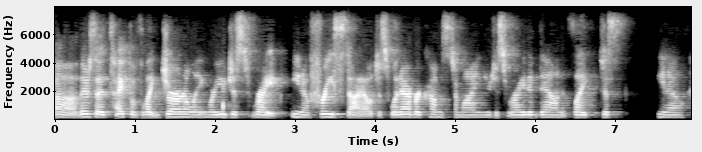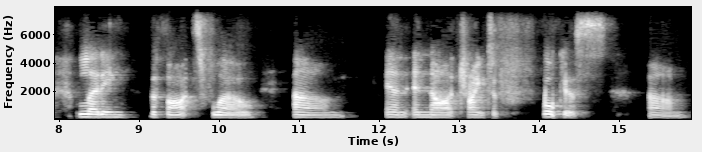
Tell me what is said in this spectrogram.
uh, there's a type of like journaling where you just write, you know, freestyle, just whatever comes to mind, you just write it down. It's like just, you know, letting the thoughts flow um, and and not trying to focus um,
